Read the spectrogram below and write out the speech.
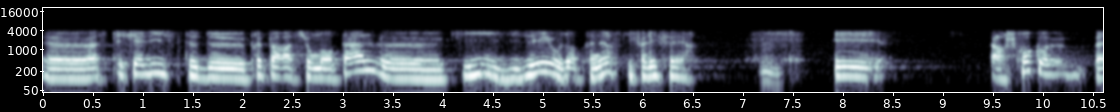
Euh, un spécialiste de préparation mentale euh, qui disait aux entraîneurs ce qu'il fallait faire. Hmm. Et alors je crois qu'il bah,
